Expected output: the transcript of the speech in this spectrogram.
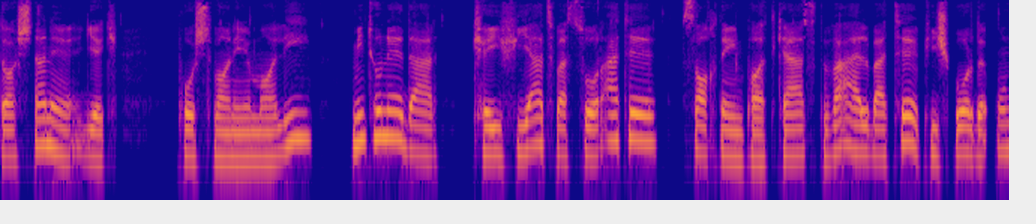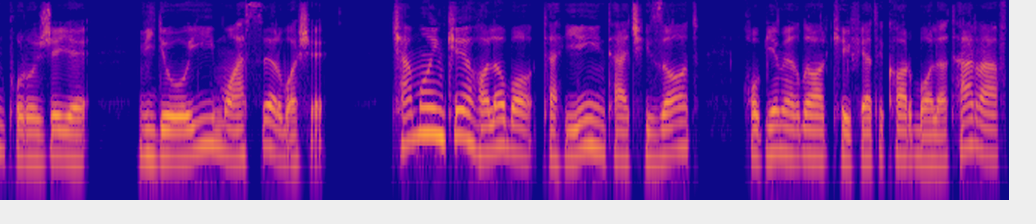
داشتن یک پشتوانه مالی می‌تونه در کیفیت و سرعت ساخت این پادکست و البته پیشبرد اون پروژه ویدئویی موثر باشه. کما اینکه حالا با تهیه این تجهیزات خب یه مقدار کیفیت کار بالاتر رفت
